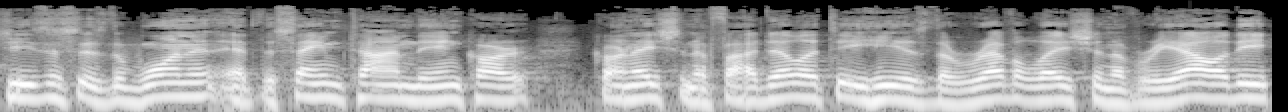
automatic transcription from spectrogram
Jesus is the one at the same time, the incarnation of fidelity. He is the revelation of reality.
